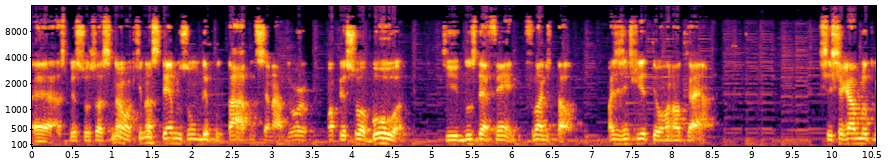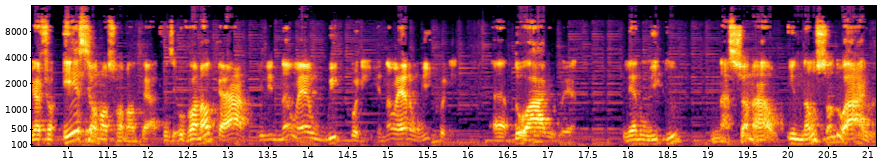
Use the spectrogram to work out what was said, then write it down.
é, as pessoas falam assim: não, aqui nós temos um deputado, um senador, uma pessoa boa que nos defende, fulano de tal mas a gente queria ter o Ronaldo Caiado. Você chegava no outro lugar e falava, esse é o nosso Ronaldo Caiado. Quer dizer, o Ronaldo Caiado, ele não é um ícone, ele não era um ícone uh, do agro, ele era um ícone nacional, e não só do agro.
